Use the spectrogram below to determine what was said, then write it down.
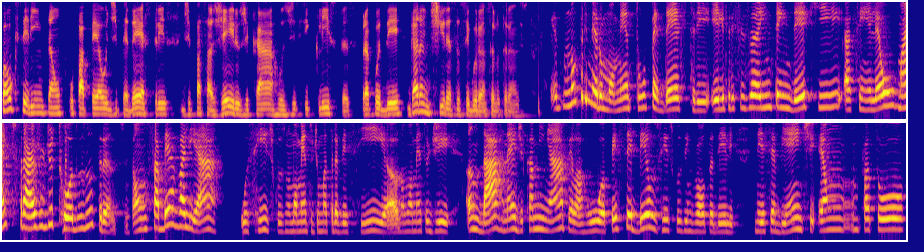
Qual que seria então o papel de pedestres, de passageiros de carros, de ciclistas para poder garantir essa segurança no trânsito? No primeiro momento, o pedestre ele precisa entender que assim ele é o mais frágil de todos no trânsito. Então, saber avaliar os riscos no momento de uma travessia, no momento de andar, né, de caminhar pela rua, perceber os riscos em volta dele nesse ambiente é um, um fator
